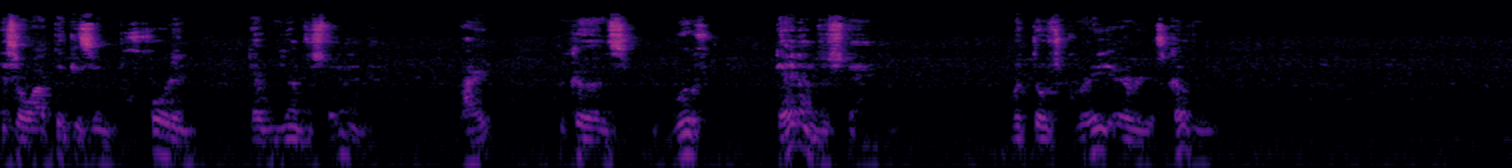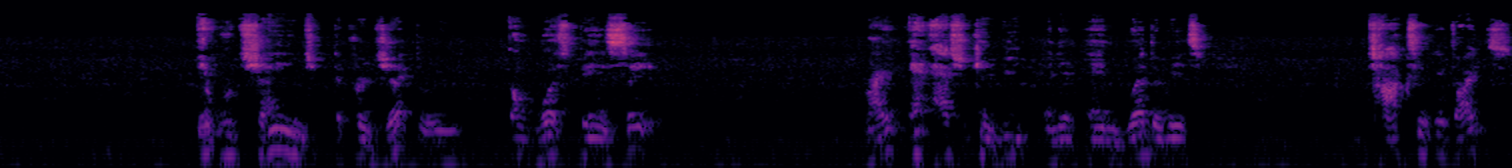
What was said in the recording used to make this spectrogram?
And so I think it's important that we understand that, right? Because with that understanding, with those gray areas covered, it will change the trajectory of what's being said, right? And actually can be, and, it, and whether it's toxic advice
